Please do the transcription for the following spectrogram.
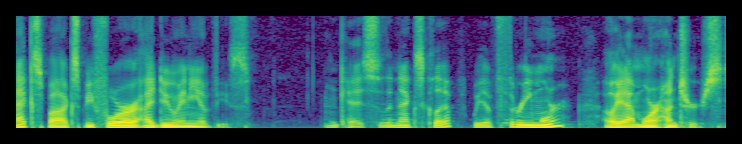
Xbox before I do any of these. Okay, so the next clip, we have three more. Oh yeah, more hunters.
